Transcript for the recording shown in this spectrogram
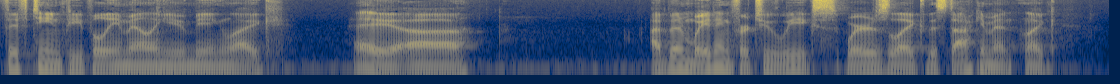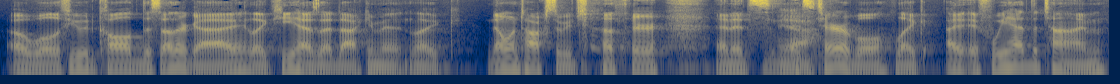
15 people emailing you being like, "Hey, uh, I've been waiting for two weeks. Where's like this document? Like, oh well, if you had called this other guy, like he has that document. Like, no one talks to each other, and it's yeah. it's terrible. Like I, if we had the time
